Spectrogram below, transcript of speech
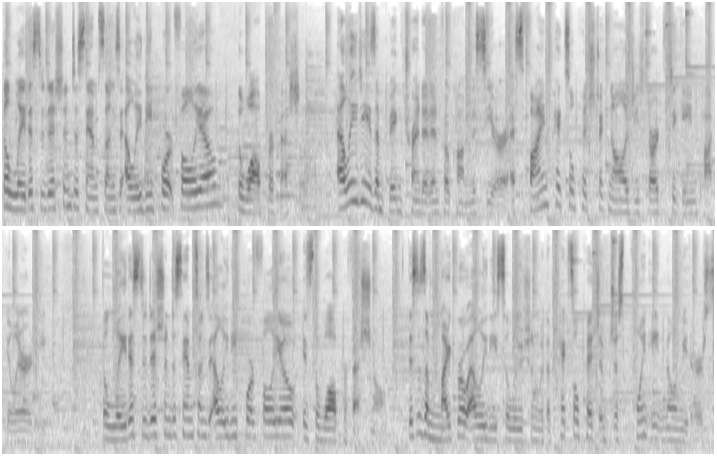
The latest addition to Samsung's LED portfolio, the Wall Professional. LED is a big trend at InfoComm this year as fine pixel pitch technology starts to gain popularity. The latest addition to Samsung's LED portfolio is the Wall Professional. This is a micro LED solution with a pixel pitch of just 0.8 millimeters.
